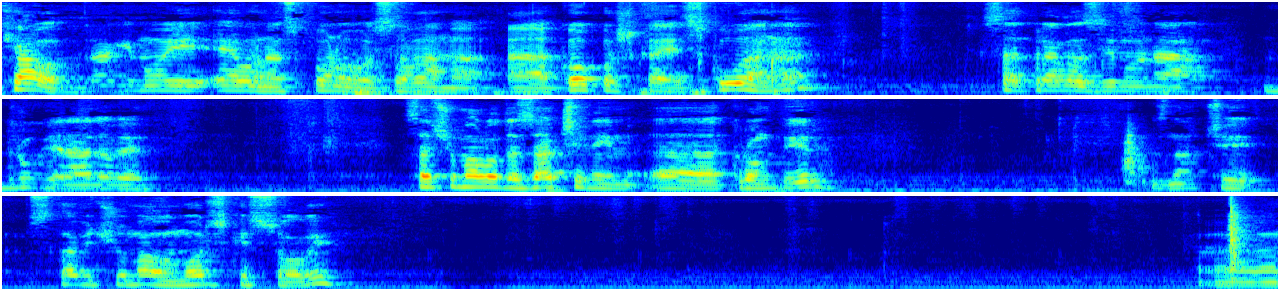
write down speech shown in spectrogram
Ćao! Dragi moji, evo nas ponovo sa vama. A, kokoška je skuvana. Sad prelazimo na druge radove. Sad ću malo da začinim a, krompir. Znači, stavit ću malo morske soli. A,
